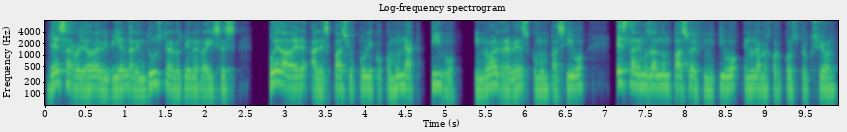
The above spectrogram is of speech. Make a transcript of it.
desarrolladora de vivienda, la industria de los bienes raíces, pueda ver al espacio público como un activo y no al revés, como un pasivo, estaremos dando un paso definitivo en una mejor construcción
